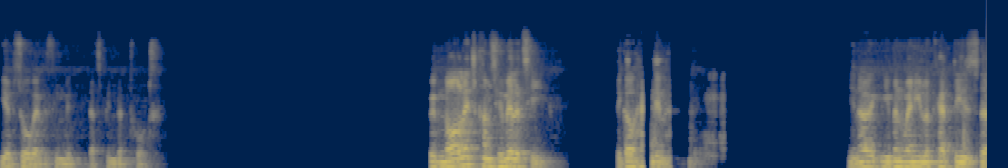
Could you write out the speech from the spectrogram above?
you absorb everything that's been taught. With knowledge comes humility. They go hand in hand. You know, even when you look at these uh,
